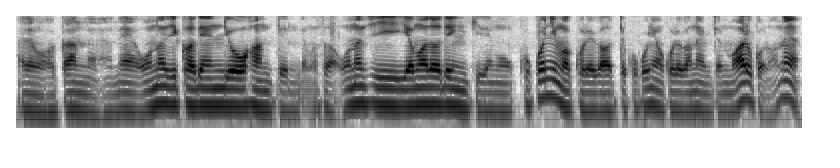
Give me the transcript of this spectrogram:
あでも分かんないよね。同じ家電量販店でもさ同じヤマダ電機でもここにはこれがあってここにはこれがないみたいなのもあるからね。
